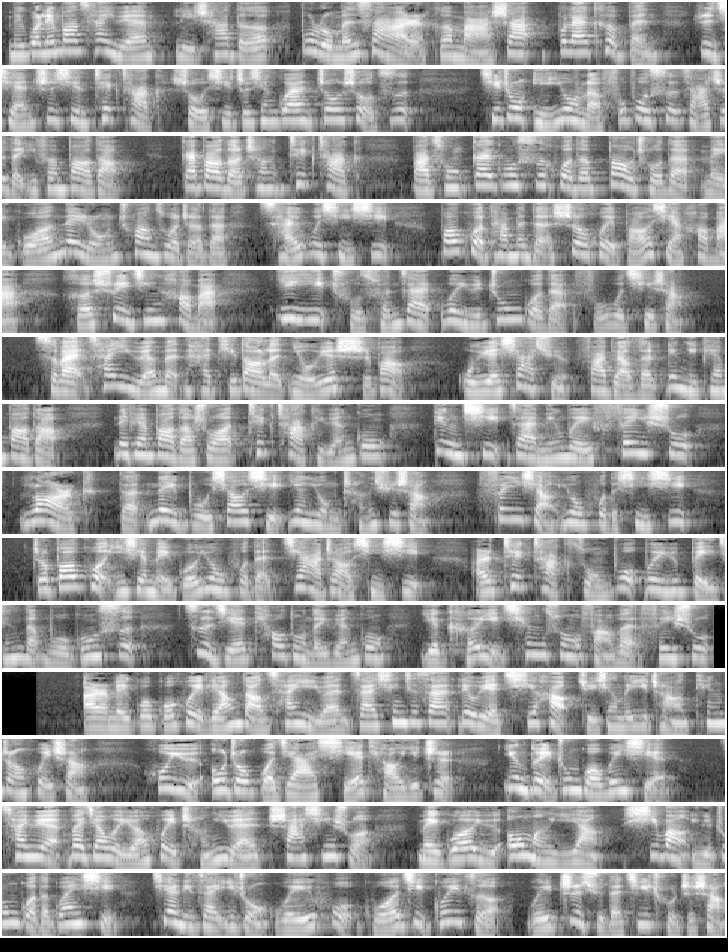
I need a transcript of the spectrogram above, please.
美国联邦参议员理查德·布鲁门萨尔和玛莎·布莱克本日前致信 TikTok 首席执行官周受资，其中引用了福布斯杂志的一份报道。该报道称，TikTok。把从该公司获得报酬的美国内容创作者的财务信息，包括他们的社会保险号码和税金号码，一一储存在位于中国的服务器上。此外，参议员们还提到了《纽约时报》五月下旬发表的另一篇报道。那篇报道说，TikTok 员工定期在名为“飞书 ”Lark 的内部消息应用程序上分享用户的信息，这包括一些美国用户的驾照信息。而 TikTok 总部位于北京的母公司字节跳动的员工也可以轻松访问飞书。而美国国会两党参议员在星期三六月七号举行的一场听证会上，呼吁欧洲国家协调一致应对中国威胁。参院外交委员会成员沙欣说。美国与欧盟一样，希望与中国的关系建立在一种维护国际规则为秩序的基础之上。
